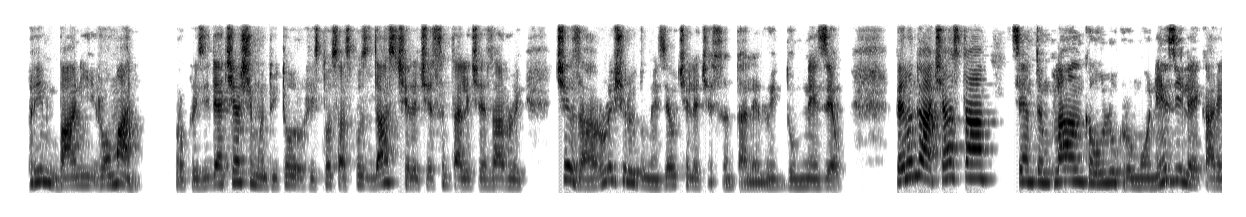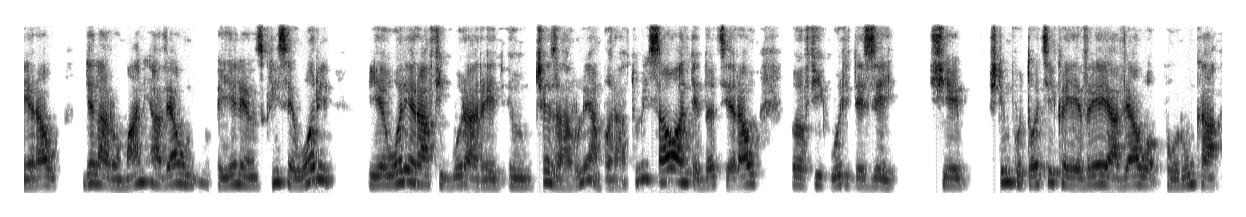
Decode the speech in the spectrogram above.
prin banii romani propriu De aceea și Mântuitorul Hristos a spus, dați cele ce sunt ale cezarului cezarului și lui Dumnezeu cele ce sunt ale lui Dumnezeu. Pe lângă aceasta se întâmpla încă un lucru. Monezile care erau de la romani aveau pe ele înscrise ori ori era figura cezarului, împăratului, sau alte dăți erau uh, figuri de zei. Și Știm cu toții că evreii aveau porunca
